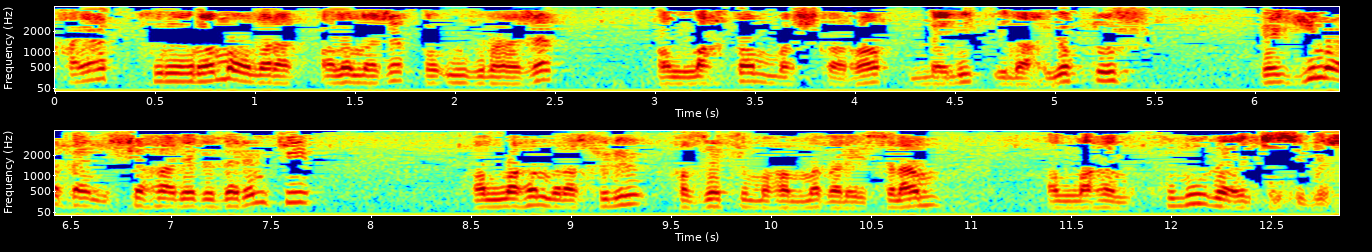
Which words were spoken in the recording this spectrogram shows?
hayat programı olarak alınacak ve uygulanacak Allah'tan başka Rab, Melik, ilah yoktur. Ve yine ben şehadet ederim ki Allah'ın Resulü Hazreti Muhammed Aleyhisselam Allah'ın kulu ve elçisidir.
